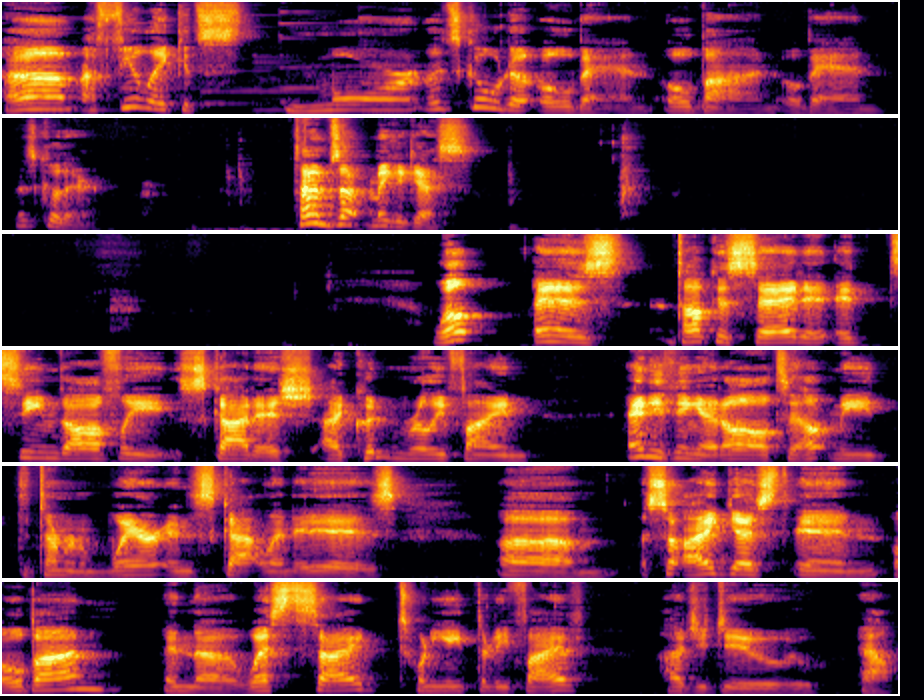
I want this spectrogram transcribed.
Um, I feel like it's more... Let's go to Oban. Oban. Oban. Let's go there. Time's up. Make a guess. Well, as Talka said, it, it seemed awfully Scottish. I couldn't really find anything at all to help me determine where in Scotland it is. Um, so I guessed in Oban, in the west side, 2835. How'd you do, Al?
